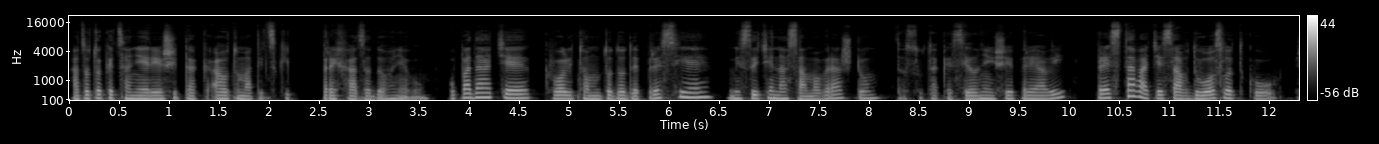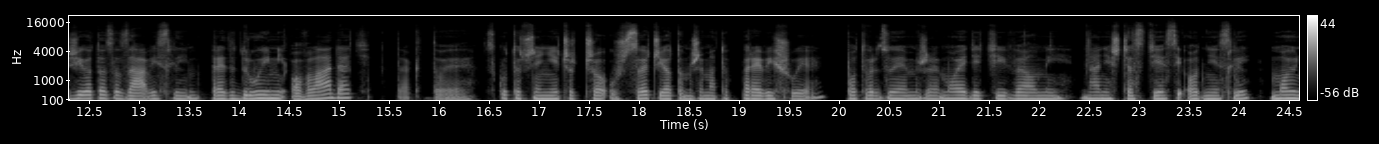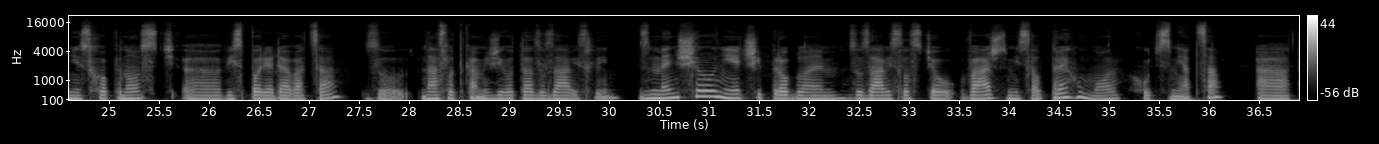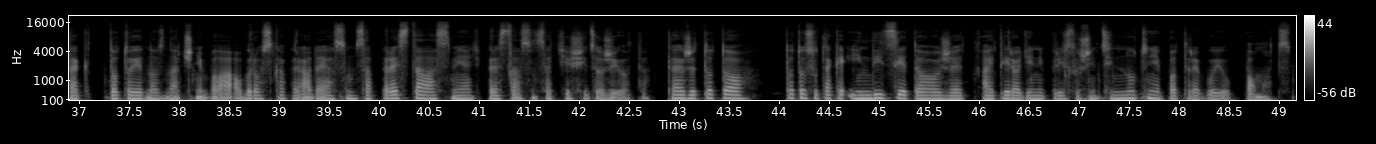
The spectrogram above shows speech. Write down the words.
a toto keď sa nerieši, tak automaticky prechádza do hnevu. Upadáte kvôli tomuto do depresie, myslíte na samovraždu, to sú také silnejšie prejavy. Prestávate sa v dôsledku života so závislým pred druhými ovládať, tak to je skutočne niečo, čo už svedčí o tom, že ma to prevyšuje potvrdzujem, že moje deti veľmi na nešťastie si odniesli moju neschopnosť e, vysporiadávať sa so následkami života so závislým. Zmenšil niečí problém so závislosťou váš zmysel pre humor, chuť smiať sa? A tak toto jednoznačne bola obrovská pravda. Ja som sa prestala smiať, prestala som sa tešiť zo života. Takže toto, toto sú také indície toho, že aj tí rodiny príslušníci nutne potrebujú pomoc.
